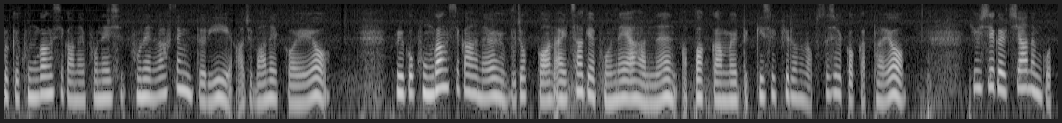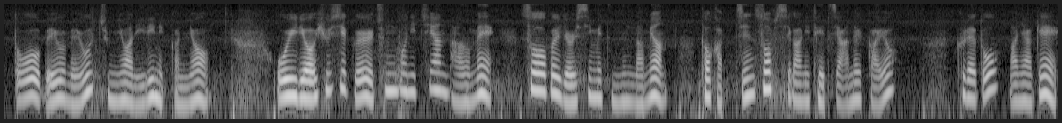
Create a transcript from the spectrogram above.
그렇게 공강 시간을 보내시, 보내는 학생들이 아주 많을 거예요. 그리고 공강 시간을 무조건 알차게 보내야 하는 압박감을 느끼실 필요는 없으실 것 같아요. 휴식을 취하는 것도 매우 매우 중요한 일이니까요. 오히려 휴식을 충분히 취한 다음에 수업을 열심히 듣는다면 더 값진 수업 시간이 되지 않을까요? 그래도 만약에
